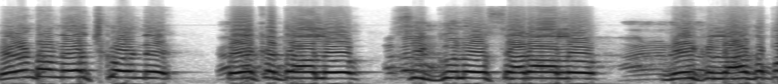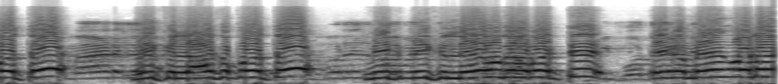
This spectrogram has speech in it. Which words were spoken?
వినంటం నేర్చుకోండి. పేకటాలు సిగ్గులు శరాలు మీకు లేకపోతే మీకు లేకపోతే మీకు మీకు లేవు కాబట్టి ఇక మేము కూడా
